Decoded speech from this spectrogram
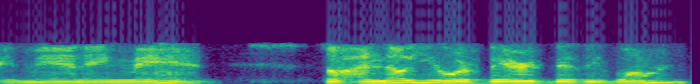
Amen, amen. So I know you are a very busy woman.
